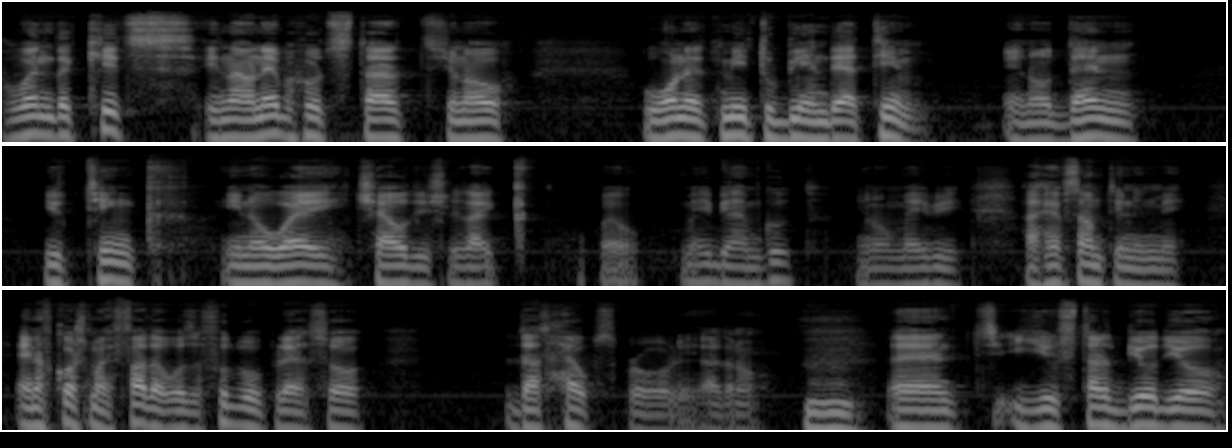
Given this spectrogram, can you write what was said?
when the kids in our neighborhood start, you know, wanted me to be in their team, you know, then you think in a way childishly, like, well, maybe I'm good. You know, maybe I have something in me. And of course, my father was a football player, so that helps probably. I don't know. Mm-hmm. And you start build your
